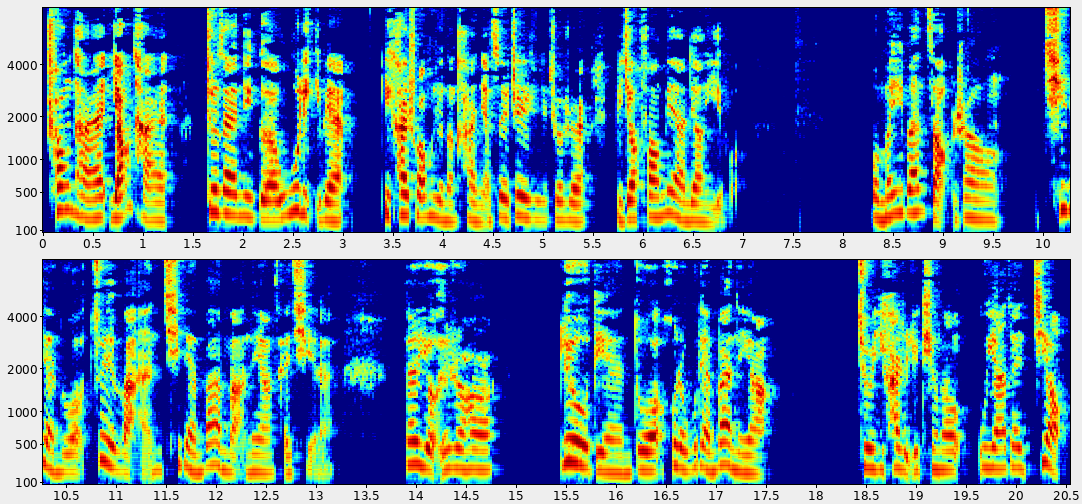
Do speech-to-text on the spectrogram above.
窗台、阳台就在那个屋里边，一开窗户就能看见，所以这就是比较方便晾衣服。我们一般早上七点多，最晚七点半吧那样才起来，但是有的时候。六点多或者五点半那样，就一开始就听到乌鸦在叫。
